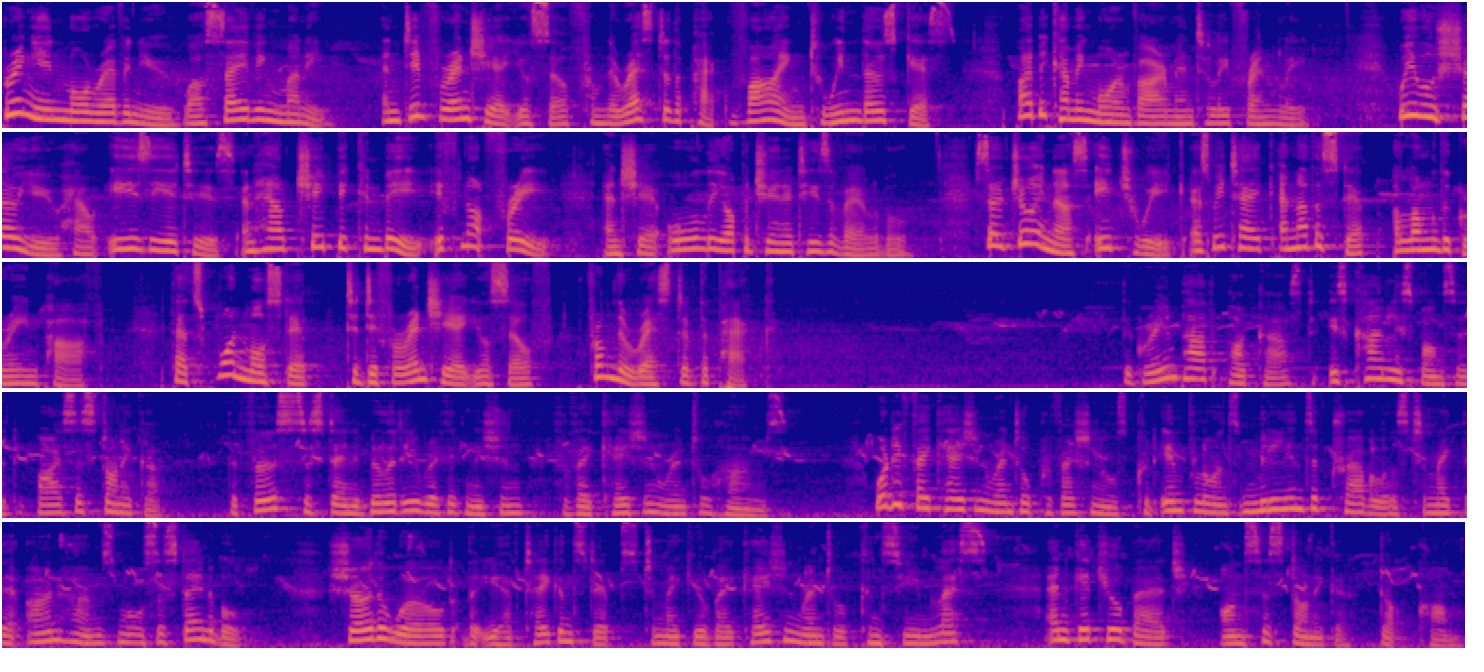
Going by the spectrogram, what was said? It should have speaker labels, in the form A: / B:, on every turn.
A: Bring in more revenue while saving money and differentiate yourself from the rest of the pack vying to win those guests by becoming more environmentally friendly. We will show you how easy it is and how cheap it can be, if not free, and share all the opportunities available. So join us each week as we take another step along the green path. That's one more step to differentiate yourself from the rest of the pack. The Green Path podcast is kindly sponsored by Sustonica, the first sustainability recognition for vacation rental homes. What if vacation rental professionals could influence millions of travellers to make their own homes more sustainable? Show the world that you have taken steps to make your vacation rental consume less and get your badge on sustonica.com.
